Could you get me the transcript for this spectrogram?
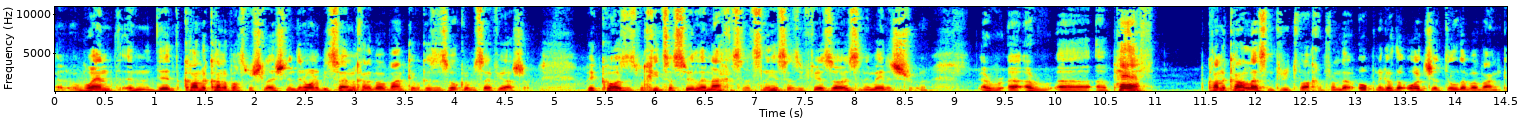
um, went and did Kana Kana Pas B'Shlesh, and didn't want to be Samich on the Avanka because it's Hukra B'Seif Yashav. Because it's Bechitza Sui Lenachas Letznis, as he fears Zois, and he made a, a, a, a, a path kind of, kind of less than three tvachim from the opening of the orchard till the bavanka.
